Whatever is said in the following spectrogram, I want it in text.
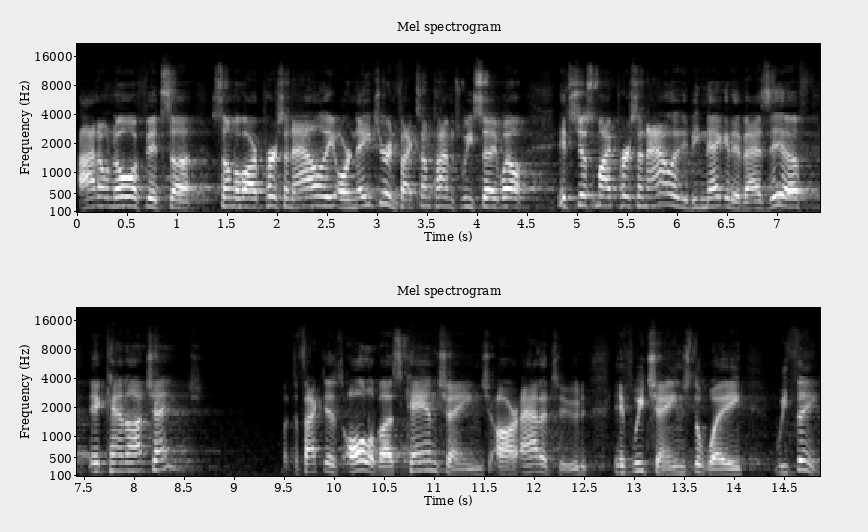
I don't know if it's uh, some of our personality or nature. In fact, sometimes we say, well, it's just my personality to be negative, as if it cannot change. But the fact is, all of us can change our attitude if we change the way we think.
